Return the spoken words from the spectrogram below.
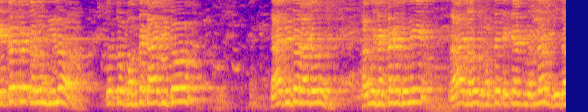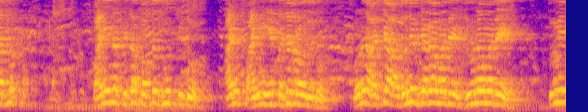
एकत्र करून दिलं तर तो फक्त काय पितो? काय पितो राजहंस? सांगू शकता का तुम्ही? राजहंस फक्त त्याच्याचमधलं दुधातलं पाणी न पिता फक्त दूध पितो. आणि पाणी हे तसंच राहू देतो. म्हणून आजच्या आधुनिक जगामध्ये जीवनामध्ये तुम्ही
